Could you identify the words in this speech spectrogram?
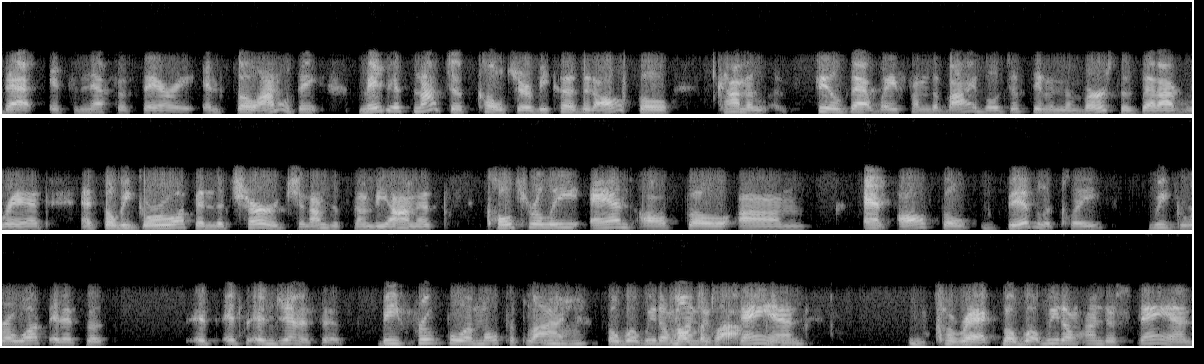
that it's necessary, and so I don't think maybe it's not just culture because it also kind of feels that way from the Bible, just even the verses that I've read. And so we grew up in the church, and I'm just to be honest, culturally and also um and also biblically, we grow up and it's a it's it's in Genesis. Be fruitful and multiply. Mhm. But what we don't Multiply. understand correct. But what we don't understand,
